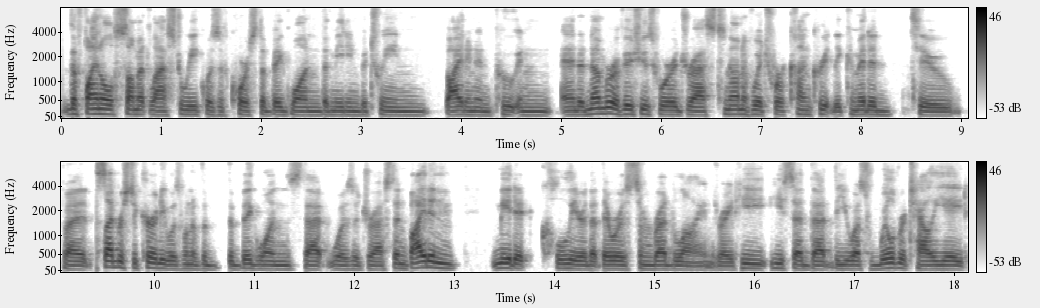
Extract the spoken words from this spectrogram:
The final summit last week was, of course, the big one, the meeting between Biden and Putin, and a number of issues were addressed, none of which were concretely committed to. But cybersecurity was one of the, the big ones that was addressed. And Biden made it clear that there was some red lines, right? He he said that the US will retaliate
